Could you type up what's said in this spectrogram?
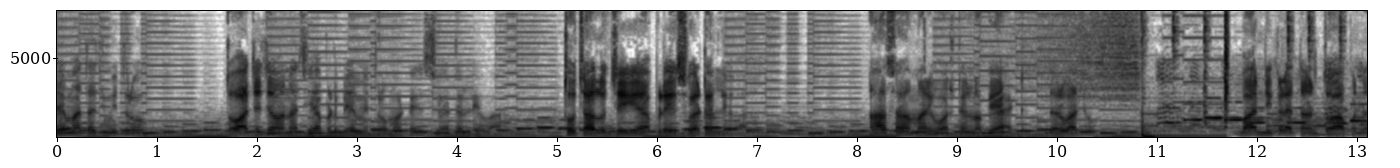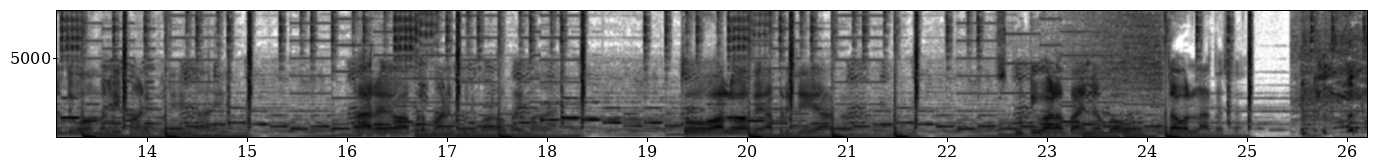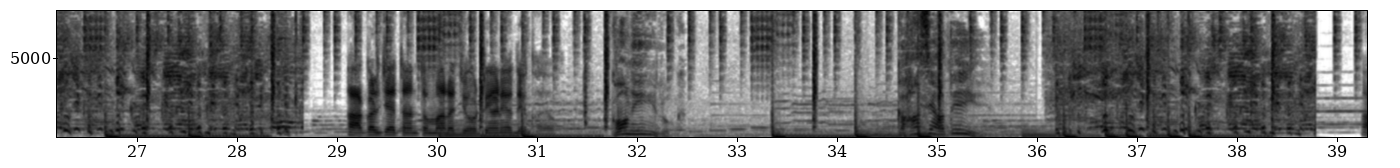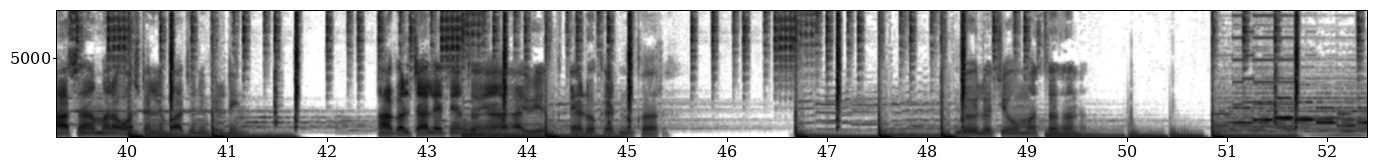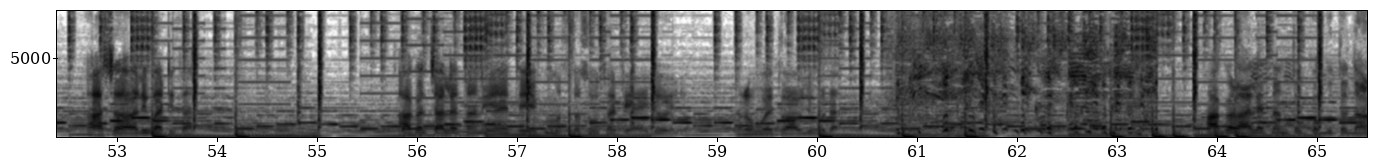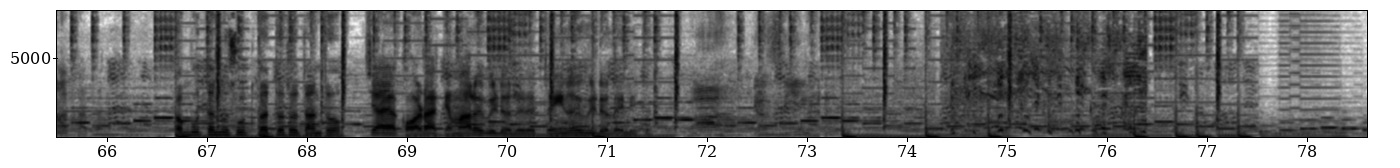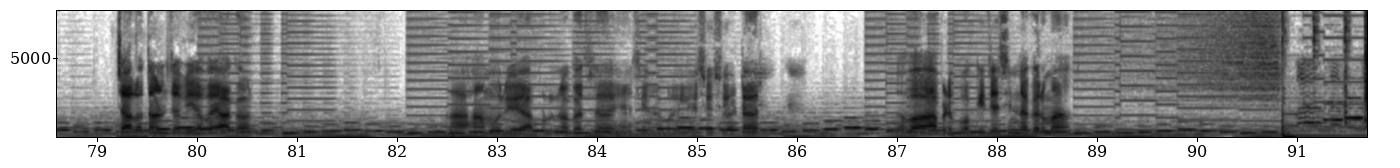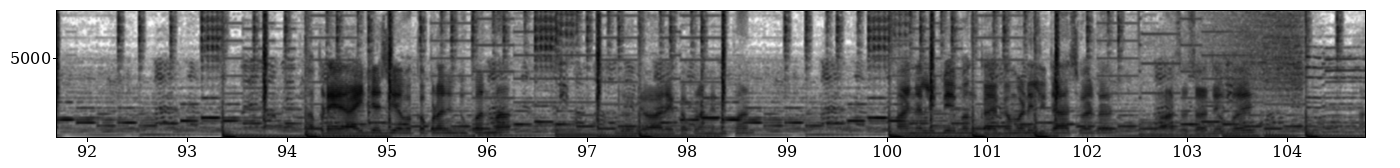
જય માતાજી મિત્રો. તો આજે જવાના છીએ આપણે બે મિત્રો માટે સ્વેટર લેવા. તો ચાલો જઈએ આપણે સ્વેટર લેવા. આ છે અમારી હોસ્ટેલનો ગેટ, દરવાજો. બહાર નીકળ્યા ત્રણ તો આપણને જોવા મળી પાણીપુરીની લારી. આ રહ્યો આપણો પાણીપુરી વાળો ભાઈ બહાર તો હાલો હવે આપણે જઈએ આગળ. સ્કૂટી વાળા ભાઈને બહુ ઉતાવળ લાગે છે. આગળ જતા તો મારા જેવો ટેણિયો દેખાયો कौन है ये लोग कहां से आते हैं ये? આ છે અમારા હોસ્ટેલની બાજુની બિલ્ડિંગ આગળ ચાલે ત્યાં તો અહીંયા આવ્યું એક એડવોકેટનું ઘર જોઈ લો કેવું મસ્ત છે ને આ છે હરિવાટિકા આગળ ચાલે ત્યાં ને અહીંયાથી એક મસ્ત સોસાયટી આવી જોઈ લો લો. રહું હોય તો આવજો બધા. આગળ હાલે તાન તો કબૂતર દાણા ખાતા. કબૂતરનું શૂટ કરતો હતો તાન તો ચાયા ઘોડા કે મારો વીડિયો લઈ લેતો એનો વીડિયો લઈ લીધો. ચાલો તાણ જવી હવે આગળ. આ હામોરી આપણું નગર છે અહીંયાથી આપણે લઈશું સ્વેટર હવે આપણે પહોંચી જઈશું નગરમાં. આપણે આવી ગયા છીએ હવે કપડાની દુકાનમાં. જોઈ કપડાની દુકાન. ફાઇનલી બે બંકાએ ગમાડી લીધા સ્વેટર આશા છે સહદેવભાઈ.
